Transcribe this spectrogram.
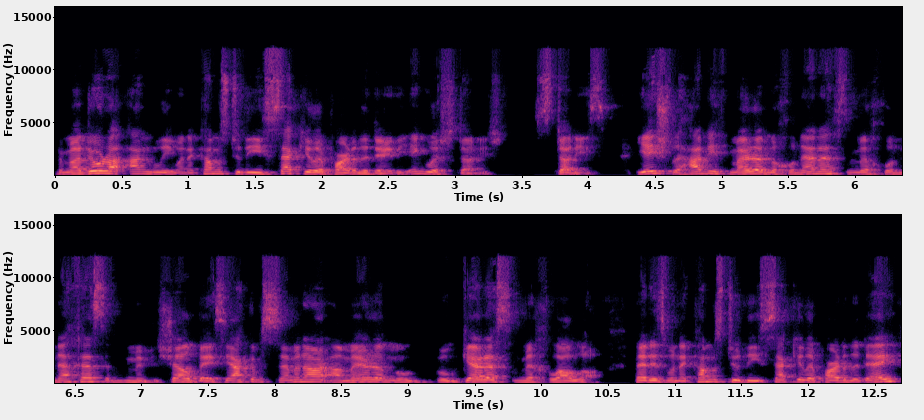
The Madura Angli, when it comes to the secular part of the day, the English studies, studies. Yesh lehadif mera mechunenes mechuneches mishel beis Yaakov seminar amera bugeres michlala. That is, when it comes to the secular part of the day,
